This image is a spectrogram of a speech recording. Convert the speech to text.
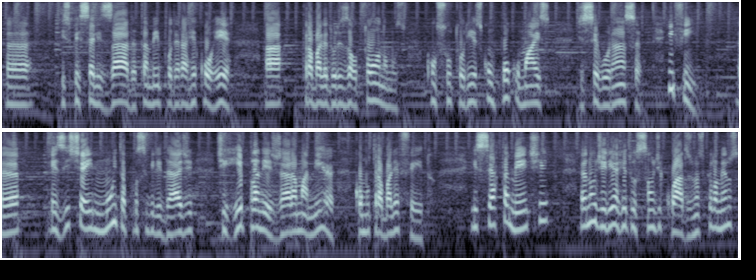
uh, especializada, também poderá recorrer a trabalhadores autônomos, consultorias com um pouco mais de segurança. Enfim, uh, existe aí muita possibilidade de replanejar a maneira como o trabalho é feito e certamente, eu não diria redução de quadros, mas pelo menos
